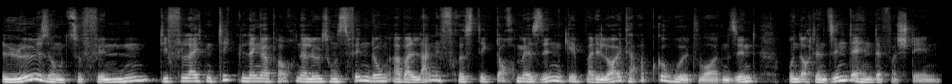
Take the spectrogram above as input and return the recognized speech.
Lösung zu finden, die vielleicht einen Tick länger braucht in der Lösungsfindung, aber langfristig doch mehr Sinn gibt, weil die Leute abgeholt worden sind und auch den Sinn dahinter verstehen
